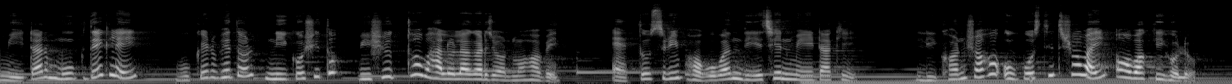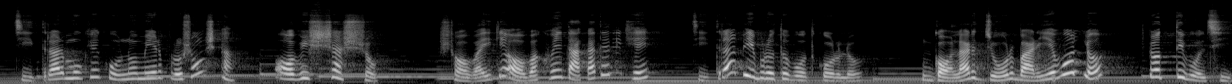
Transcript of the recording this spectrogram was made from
মেয়েটার মুখ দেখলেই বুকের ভেতর নিকষিত বিশুদ্ধ ভালো লাগার জন্ম হবে। এত শ্রী ভগবান দিয়েছেন মেয়েটাকে। লিখন সহ উপস্থিত সবাই অবাকই হলো। চিত্রার মুখে কোনো মেয়ের প্রশংসা অবিশ্বাস্য। সবাইকে অবাক হয়ে তাকাতে দেখে চিত্রা বিব্রত বোধ করল। গলার জোর বাড়িয়ে বলল, সত্যি বলছি,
